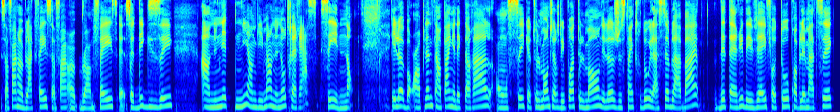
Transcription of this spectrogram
se faire un blackface, se faire un brownface, euh, se déguiser en une ethnie, en guillemets, en une autre race, c'est non. Et là, bon, en pleine campagne électorale, on sait que tout le monde cherche des poids tout le monde. Et là, Justin Trudeau est la cible à battre déterrer des vieilles photos problématiques,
